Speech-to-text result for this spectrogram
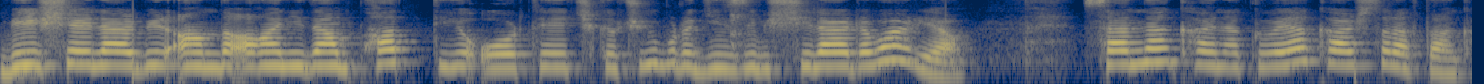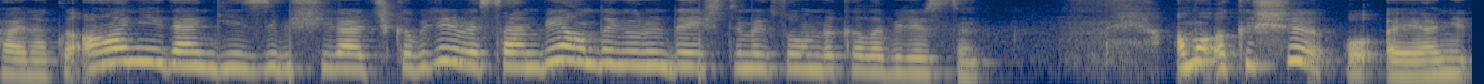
Bir şeyler bir anda aniden pat diye ortaya çıkıyor. Çünkü burada gizli bir şeyler de var ya senden kaynaklı veya karşı taraftan kaynaklı aniden gizli bir şeyler çıkabilir ve sen bir anda yönünü değiştirmek zorunda kalabilirsin. Ama akışı e, yani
